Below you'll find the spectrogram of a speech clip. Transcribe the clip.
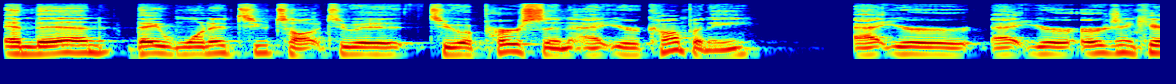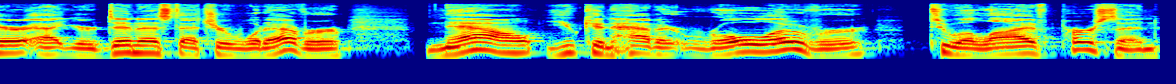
and then they wanted to talk to a to a person at your company, at your at your urgent care, at your dentist, at your whatever. Now you can have it roll over to a live person.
